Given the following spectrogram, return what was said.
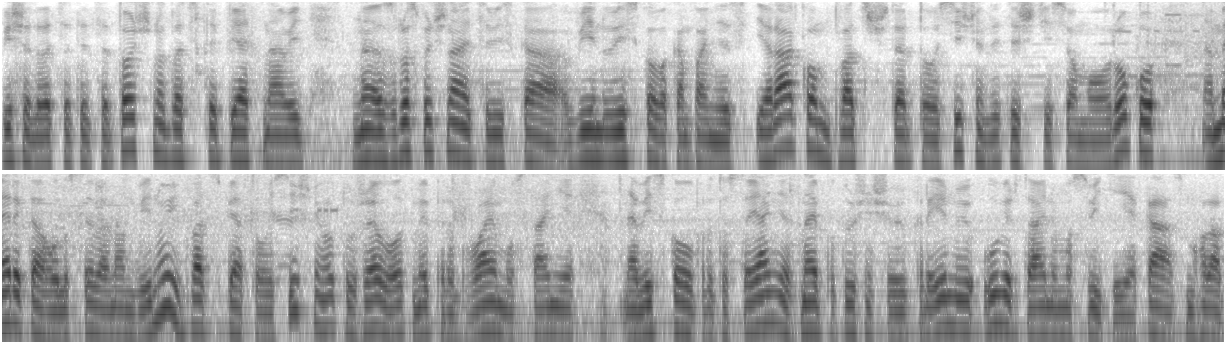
більше 20 це точно, 25 навіть. Розпочинається війська, військова кампанія з Іраком 24 січня 2007 року. Америка оголосила нам війну, і 25 січня, от уже от ми перебуваємо в стані військового протистояння з найпотужнішою країною у віртуальному світі, яка змогла б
